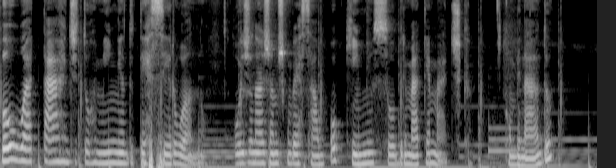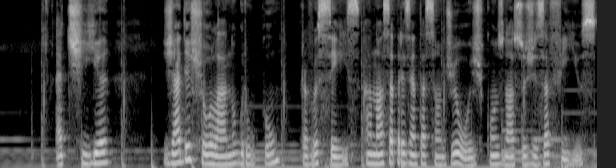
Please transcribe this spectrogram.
Boa tarde, turminha do terceiro ano. Hoje nós vamos conversar um pouquinho sobre matemática. Combinado? A tia já deixou lá no grupo para vocês a nossa apresentação de hoje com os nossos desafios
